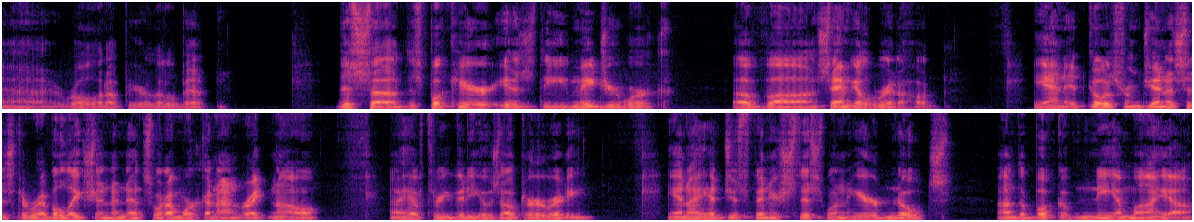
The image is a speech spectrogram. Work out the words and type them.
Uh, roll it up here a little bit. This uh, this book here is the major work of uh, Samuel Ridout, and it goes from Genesis to Revelation, and that's what I'm working on right now. I have three videos out there already. And I had just finished this one here Notes on the Book of Nehemiah.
